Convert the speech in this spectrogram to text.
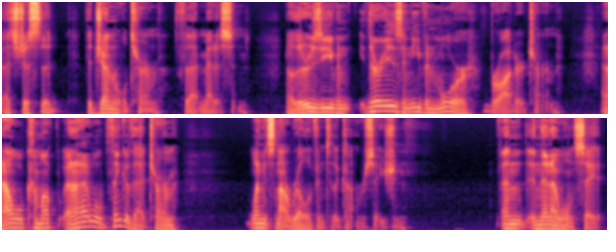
That's just the, the general term for that medicine. No, there is even there is an even more broader term. And I will come up and I will think of that term when it's not relevant to the conversation. And and then I won't say it.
